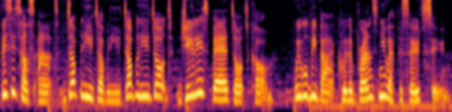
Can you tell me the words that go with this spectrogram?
visit us at www.juliusbaer.com. We will be back with a brand new episode soon.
